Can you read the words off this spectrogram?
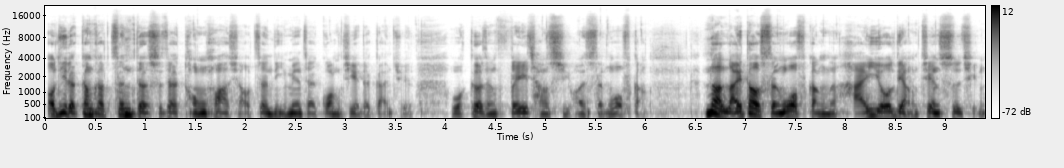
哦，你的刚刚真的是在童话小镇里面在逛街的感觉。我个人非常喜欢圣沃夫港。那来到圣沃夫港呢，还有两件事情，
